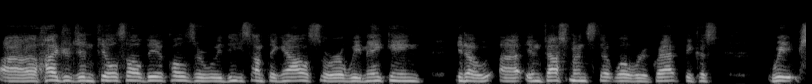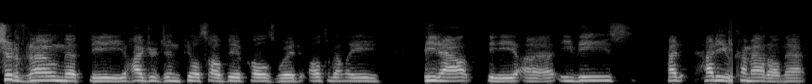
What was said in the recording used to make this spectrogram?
uh, hydrogen fuel cell vehicles, or we need something else, or are we making you know uh, investments that we'll regret because we should have known that the hydrogen fuel cell vehicles would ultimately beat out the uh, EVs? How, how do you come out on that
